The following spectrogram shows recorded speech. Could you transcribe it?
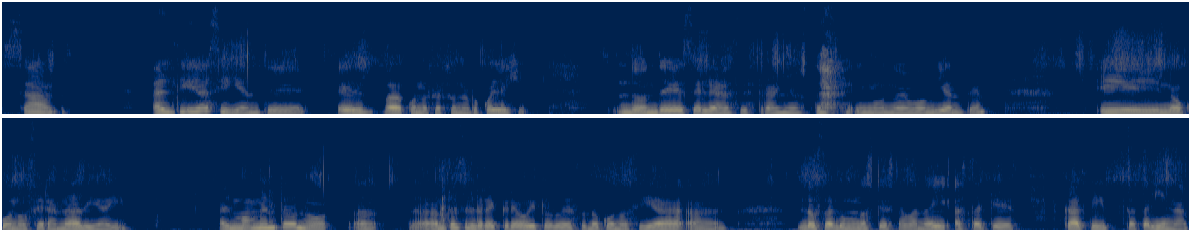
Sam. Al día siguiente él va a conocer su nuevo colegio, donde se le hace extraño estar en un nuevo ambiente y no conocer a nadie ahí. Al momento no, antes del recreo y todo eso no conocía a los alumnos que estaban ahí, hasta que Katy, Catalina,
